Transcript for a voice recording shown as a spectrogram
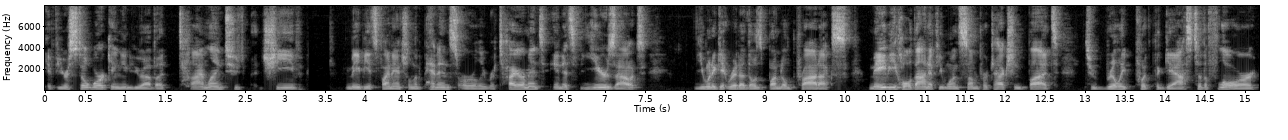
if you're still working and you have a timeline to achieve maybe it's financial independence or early retirement and it's years out you want to get rid of those bundled products maybe hold on if you want some protection but to really put the gas to the floor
